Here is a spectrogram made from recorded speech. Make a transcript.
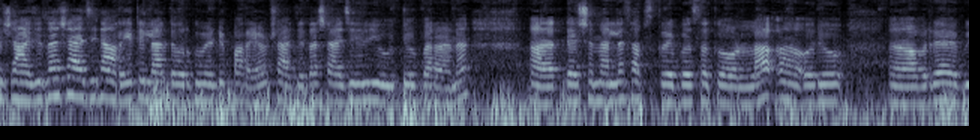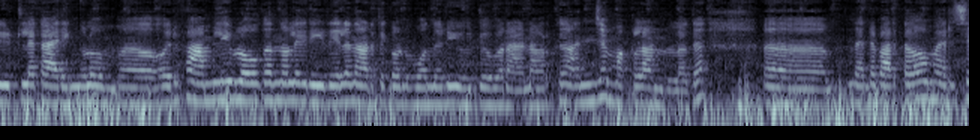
അപ്പോൾ ഷാജിദ ഷാജിനെ അറിയത്തില്ലാത്തവർക്ക് വേണ്ടി പറയാം. ഷാജിദ ഷാജി ഒരു യൂട്യൂബറാണ്. അത്യാവശ്യം നല്ല സബ്സ്ക്രൈബേഴ്സൊക്കെ ഉള്ള ഒരു അവരുടെ വീട്ടിലെ കാര്യങ്ങളും ഒരു ഫാമിലി വ്ലോഗ് എന്നുള്ള രീതിയിൽ നടത്തിക്കൊണ്ട് പോകുന്ന ഒരു യൂട്യൂബറാണ്. അവർക്ക് അഞ്ച് മക്കളാണുള്ളത്. തന്റെ ഭർത്താവ് മരിച്ച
